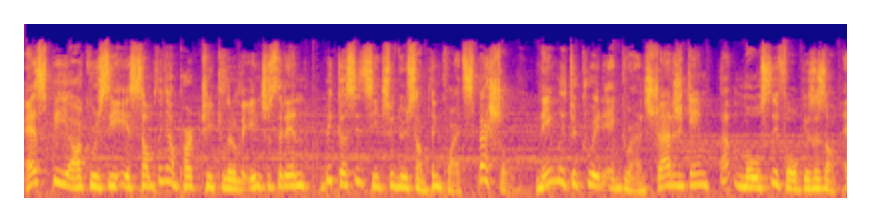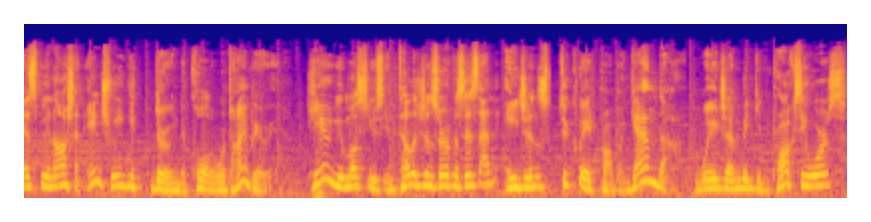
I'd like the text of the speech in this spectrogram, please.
Espiocracy is something I'm particularly interested in because it seeks to do something quite special, namely to create a grand strategy game that mostly focuses on espionage and intrigue during the Cold War time period. Here you must use intelligence services and agents to create propaganda, wage and begin proxy wars,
